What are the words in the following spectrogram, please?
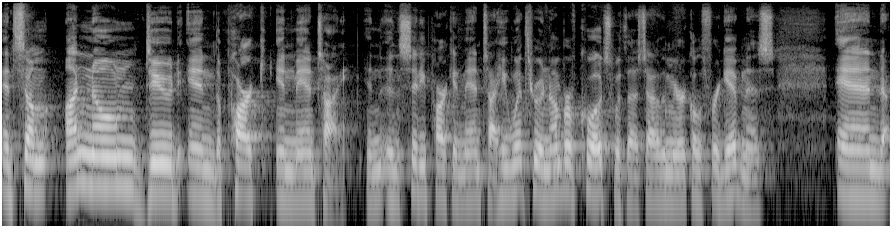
and some unknown dude in the park in Manti, in, in City Park in Manti. He went through a number of quotes with us out of the Miracle of Forgiveness. And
